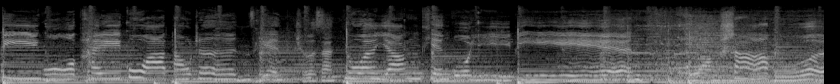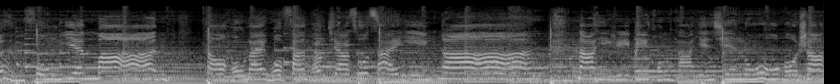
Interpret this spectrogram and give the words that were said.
逼我陪挂到阵前，撤散鸳鸯天过一边，黄沙滚烽烟漫。到后来，我反绑嫁作在阴安。那一日，笔红大雁先落山，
